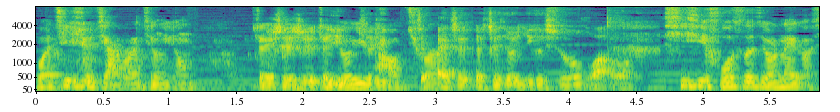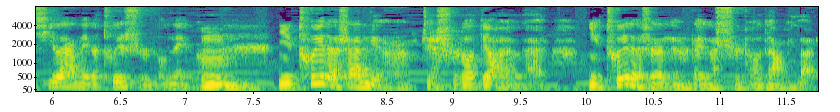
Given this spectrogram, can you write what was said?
我继续假装精英。这这是这就一套圈哎，儿。这哎这就一个循环了。西西弗斯就是那个希腊那个推石头那个，嗯，你推的山顶，这石头掉下来；你推的山顶，这个石头掉下来，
